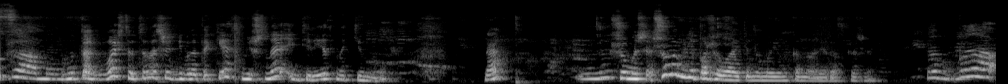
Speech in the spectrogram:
самым. Ну так, бачите, це на сьогодні буде таке смішне, інтересне кіно. Да? Мгм. Що ми ще? Що ви мені пожелаєте на моєму каналі, розкажи. Чтобы было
